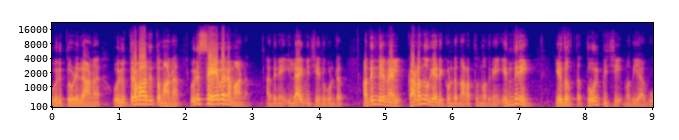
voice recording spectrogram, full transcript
ഒരു തൊഴിലാണ് ഒരു ഉത്തരവാദിത്വമാണ് ഒരു സേവനമാണ്. അതിനെ ഇല്ലായ്മ ചെയ്തുകൊണ്ട് അതിന്റെ മേൽ കടന്നു കയറിക്കൊണ്ട് നടത്തുന്നതിനെ എന്തിനേയും എതിർത്ത് തോൽപ്പിച്ച് മതിയാകൂ.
